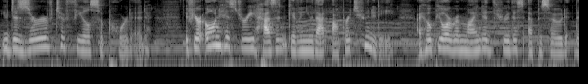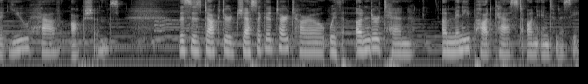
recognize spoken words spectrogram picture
You deserve to feel supported. If your own history hasn't given you that opportunity, I hope you are reminded through this episode that you have options. This is Dr. Jessica Tartaro with Under 10, a mini podcast on intimacy.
